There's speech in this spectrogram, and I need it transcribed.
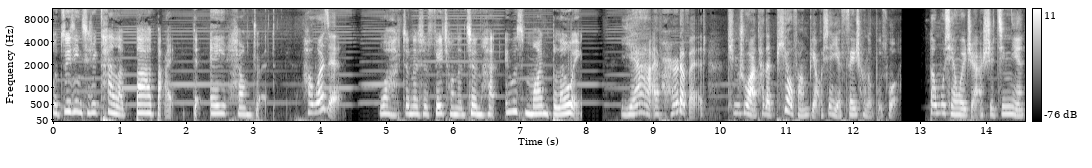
我最近其实看了八佰 The Eight Hundred. How was it? 哇，真的是非常的震撼。It was mind blowing. Yeah, I've heard of it. 听说啊，它的票房表现也非常的不错。到目前为止啊，是今年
